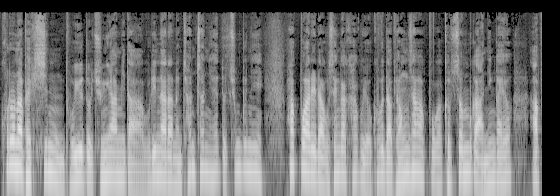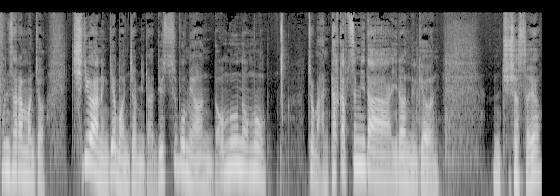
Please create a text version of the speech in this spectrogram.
코로나 백신 보유도 중요합니다. 우리나라는 천천히 해도 충분히 확보하리라고 생각하고요. 그보다 병상 확보가 급선무가 아닌가요? 아픈 사람 먼저 치료하는 게 먼저입니다. 뉴스 보면 너무너무 좀 안타깝습니다. 이런 의견. 주셨어요.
